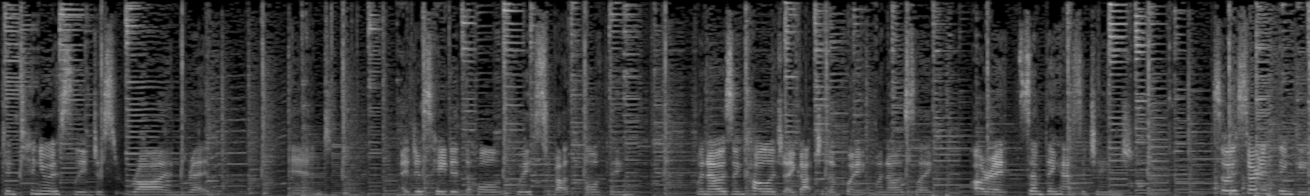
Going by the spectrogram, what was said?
continuously just raw and red. And I just hated the whole waste about the whole thing. When I was in college, I got to the point when I was like, alright, something has to change. So I started thinking.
